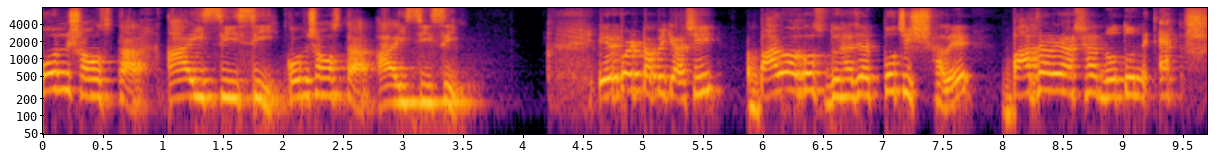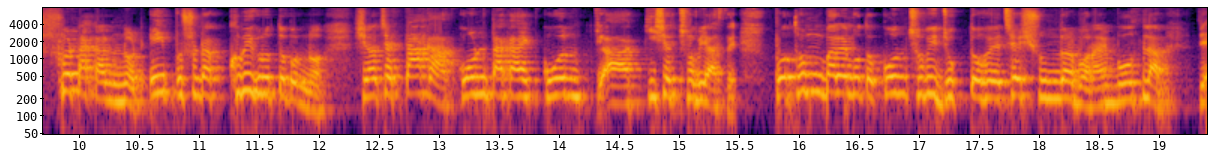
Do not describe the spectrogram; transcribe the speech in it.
কোন সংস্থা? আইসিসি কোন সংস্থা? আইসিসি এরপর টপিকে আসি। বারো আগস্ট দুই হাজার পঁচিশ সালে বাজারে আসা নতুন একশো টাকার নোট। এই প্রশ্নটা খুবই গুরুত্বপূর্ণ। সেটা হচ্ছে টাকা। কোন টাকায় কোন কিসের ছবি আছে? প্রথমবারের মতো কোন ছবি যুক্ত হয়েছে সুন্দরবন? আমি বলছিলাম যে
